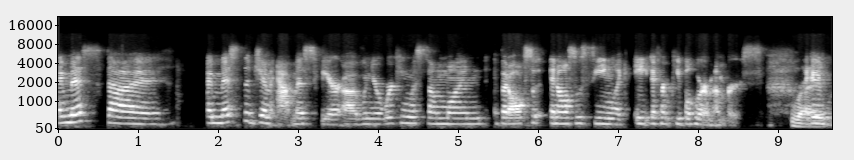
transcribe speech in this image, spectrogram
I miss the I miss the gym atmosphere of when you're working with someone, but also and also seeing like eight different people who are members. Like right I,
